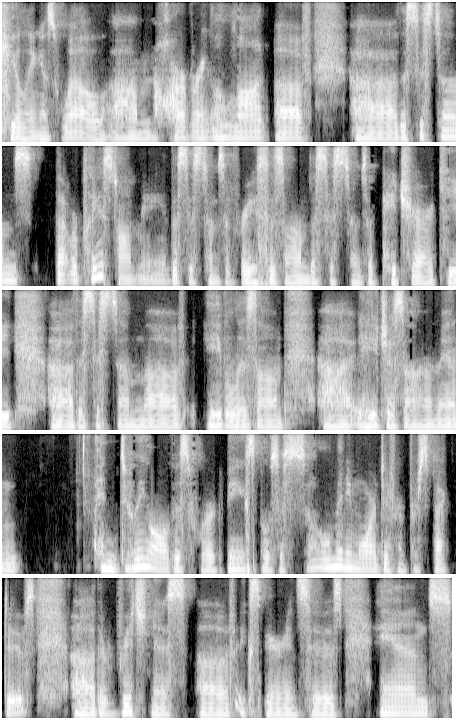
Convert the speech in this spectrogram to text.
healing as well, um, harboring a lot of uh, the systems that were placed on me the systems of racism, the systems of patriarchy, uh, the system of ableism, uh, ageism, and in doing all this work, being exposed to so many more different perspectives, uh, the richness of experiences, and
